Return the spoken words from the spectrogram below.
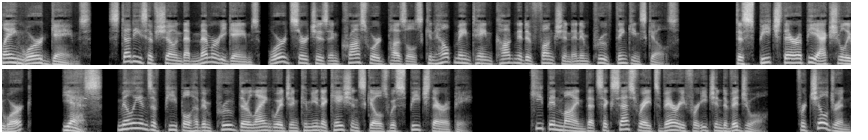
Playing word games. Studies have shown that memory games, word searches, and crossword puzzles can help maintain cognitive function and improve thinking skills. Does speech therapy actually work? Yes. Millions of people have improved their language and communication skills with speech therapy. Keep in mind that success rates vary for each individual. For children,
